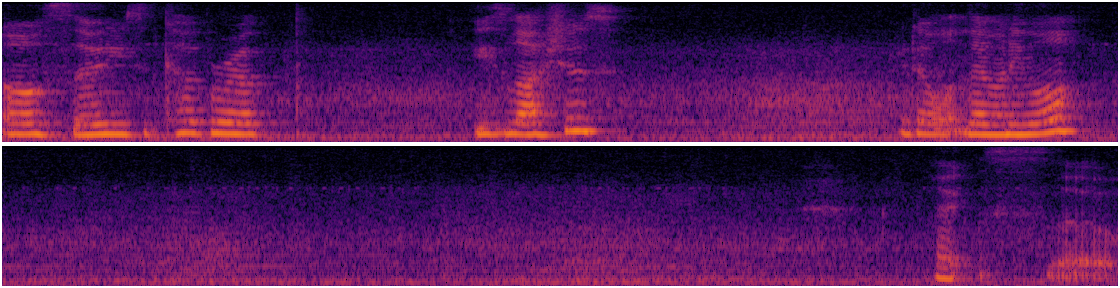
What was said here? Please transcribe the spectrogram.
also need to cover up these lashes. We don't want them anymore. Like so.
